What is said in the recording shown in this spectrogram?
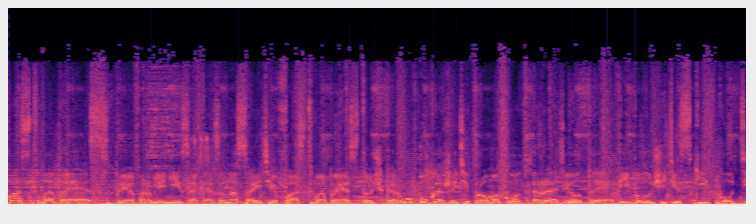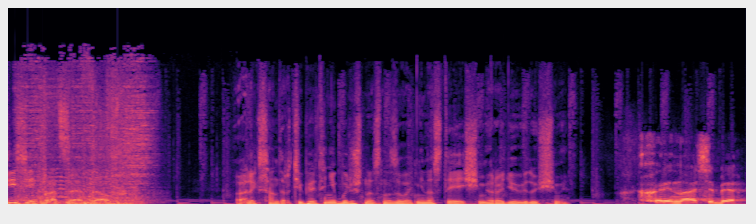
Fast VPS. При оформлении заказа на сайте fastvps.ru Mail.ru укажите промокод «Радио Т» и получите скидку 10%. Александр, теперь ты не будешь нас называть ненастоящими радиоведущими? Хрена себе.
